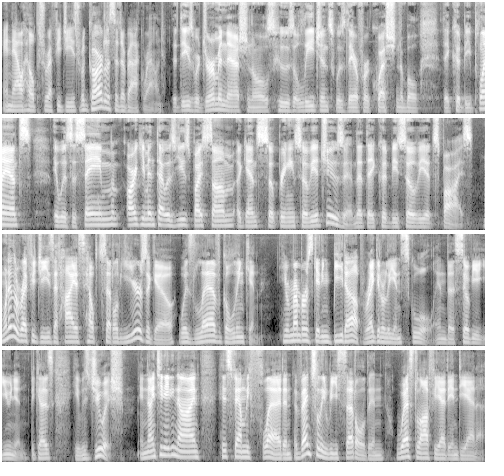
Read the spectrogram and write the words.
and now helps refugees regardless of their background. That these were German nationals whose allegiance was therefore questionable. They could be plants. It was the same argument that was used by some against so bringing Soviet Jews in, that they could be Soviet spies. One of the refugees that HIAS helped settle years ago was Lev Golinkin. He remembers getting beat up regularly in school in the Soviet Union because he was Jewish. In 1989, his family fled and eventually resettled in West Lafayette, Indiana.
